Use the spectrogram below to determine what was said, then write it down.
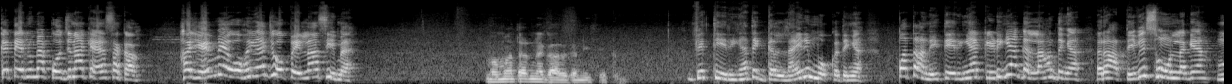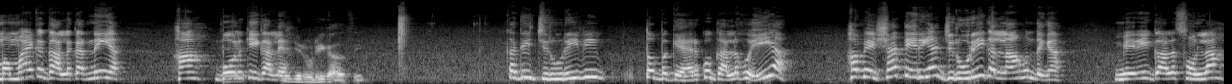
ਕਿ ਤੈਨੂੰ ਮੈਂ ਕੁਝ ਨਾ ਕਹਿ ਸਕਾਂ। ਹਜੇ ਮੈਂ ਉਹੀ ਆ ਜੋ ਪਹਿਲਾਂ ਸੀ ਮੈਂ। ਮਮਾ ਤੁਹਾਡੇ ਨਾਲ ਗੱਲ ਕਰਨੀ ਸੀ ਇੱਕ। ਵੇ ਤੇਰੀਆਂ ਤੇ ਗੱਲਾਂ ਹੀ ਨਹੀਂ ਮੁੱਕਦੀਆਂ। ਪਤਾ ਨਹੀਂ ਤੇਰੀਆਂ ਕਿਹੜੀਆਂ ਗੱਲਾਂ ਹੁੰਦੀਆਂ। ਰਾਤੀ ਵੀ ਸੌਣ ਲੱਗਿਆ ਮੰਮਾ ਇੱਕ ਗੱਲ ਕਰਨੀ ਆ। ਹਾਂ ਬੋਲ ਕੀ ਗੱਲ ਆ? ਇਹ ਜ਼ਰੂਰੀ ਗੱਲ ਸੀ। ਕਦੀ ਜ਼ਰੂਰੀ ਵੀ ਤੋਂ ਬਗੈਰ ਕੋਈ ਗੱਲ ਹੋਈ ਆ? ਹਮੇਸ਼ਾ ਤੇਰੀਆਂ ਜ਼ਰੂਰੀ ਗੱਲਾਂ ਹੁੰਦੀਆਂ। ਮੇਰੀ ਗੱਲ ਸੁਣ ਲਾ।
